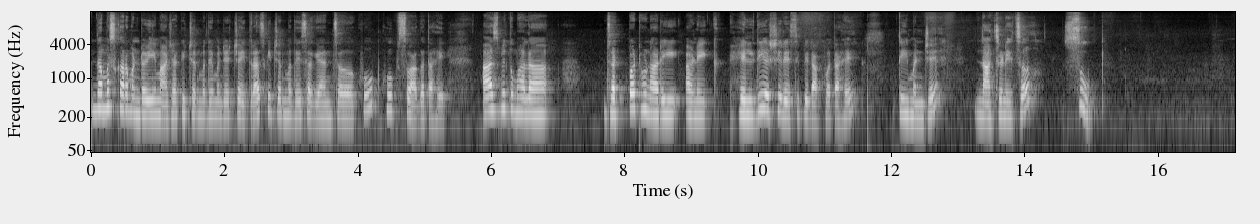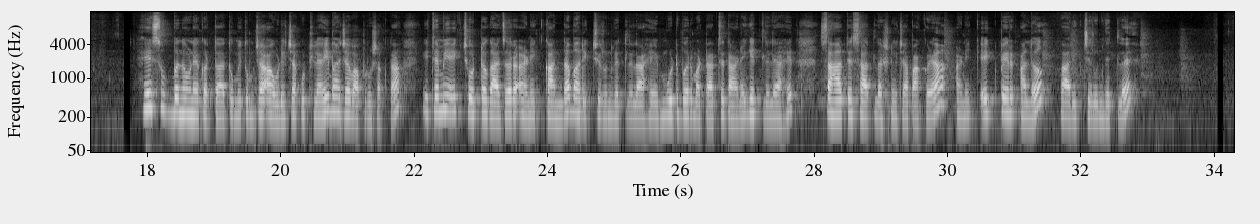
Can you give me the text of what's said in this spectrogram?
नमस्कार मंडळी माझ्या किचनमध्ये म्हणजे चैत्राज किचनमध्ये सगळ्यांचं खूप खूप स्वागत आहे. आज मी तुम्हाला झटपट होणारी आणि हेल्दी अशी रेसिपी दाखवत आहे. ती म्हणजे नाचणीचं सूप. हे सूप बनवण्याकरता तुम्ही तुमच्या आवडीच्या कुठल्याही भाज्या वापरू शकता. इथे मी एक छोटं गाजर आणि कांदा बारीक चिरून घेतलेला आहे. मूठभर मटारचे दाणे घेतलेले आहेत. सहा ते सात लसणीच्या पाकळ्या आणि एक पेर आलं बारीक चिरून घेतलं आहे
